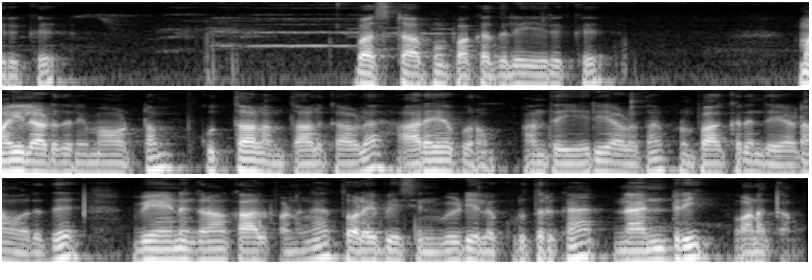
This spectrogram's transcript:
இருக்குது பஸ் ஸ்டாப்பும் பக்கத்துலேயே இருக்குது மயிலாடுதுறை மாவட்டம் குத்தாலம் தாலுக்காவில் அரையபுரம் அந்த ஏரியாவில் தான் இப்போ பார்க்குற இந்த இடம் வருது. வேணுங்கிறோம் கால் பண்ணுங்கள் தொலைபேசியின் வீடியோவில் கொடுத்துருக்கேன். நன்றி. வணக்கம்.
